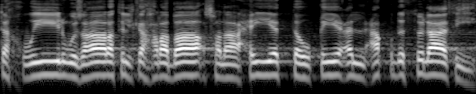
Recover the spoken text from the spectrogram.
تخويل وزارة الكهرباء صلاحية توقيع العقد الثلاثي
